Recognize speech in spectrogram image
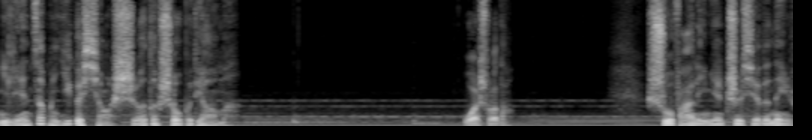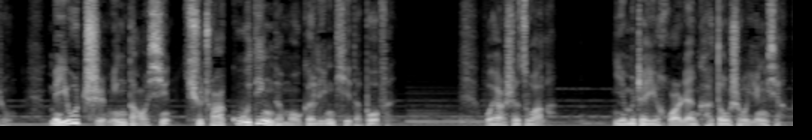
你连这么一个小蛇都收不掉吗？”我说道：“术法里面制邪的内容没有指名道姓去抓固定的某个灵体的部分，我要是做了，你们这一伙人可都受影响。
